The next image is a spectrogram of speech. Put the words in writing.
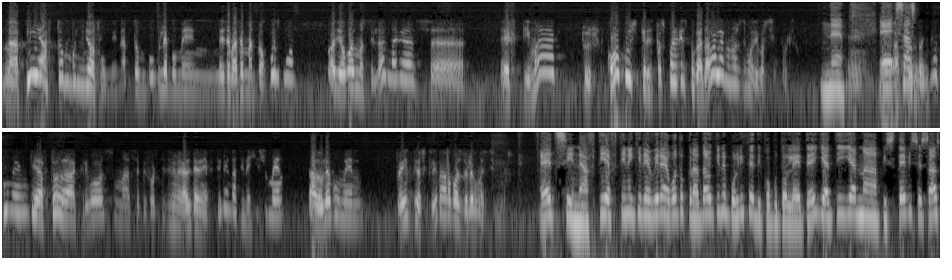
να πει αυτό που νιώθουμε, αυτό που βλέπουμε μέσα από θέμα τον κόσμο, ότι ο κόσμος της Λάρνακας ε, εκτιμά τους κόπους και τις προσπάθειες που καταβάλαμε ως Δημοτικό Συμβούλιο. Ναι. Ε, ε, αυτό σας... το νιώθουμε και αυτό ακριβώς μας επιφορτίζει με μεγαλύτερη ευθύνη να συνεχίσουμε να δουλεύουμε το ίδιο σκληρά όπως δουλεύουμε σήμερα. Έτσι είναι. Αυτή η ευθύνη, κύριε Βίρα, εγώ το κρατάω και είναι πολύ θετικό που το λέτε, γιατί για να πιστεύει σε εσάς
